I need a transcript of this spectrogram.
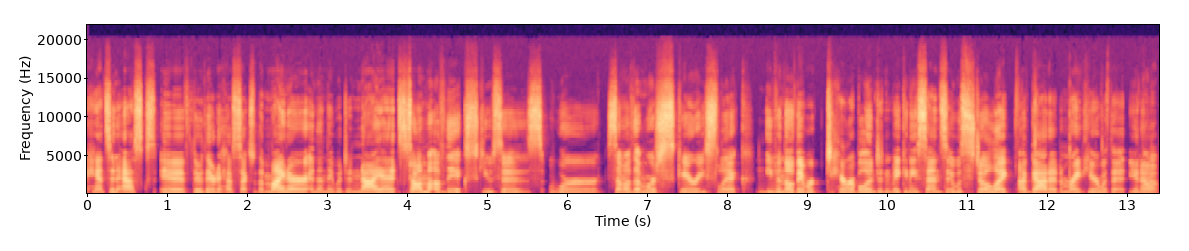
Hansen asks if they're there to have sex with a minor, and then they would deny it. Some of the excuses were, some of them were scary slick, Mm-hmm. even though they were terrible and didn't make any sense. It was still like, I've got it. I'm right here with it, you know? Yeah.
